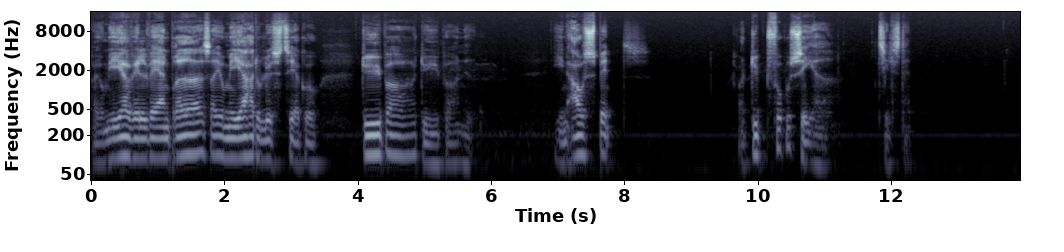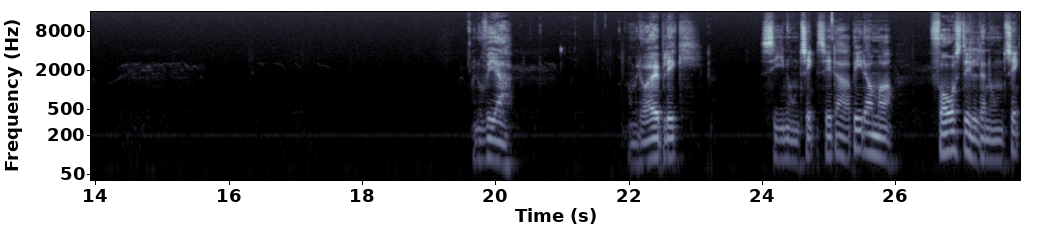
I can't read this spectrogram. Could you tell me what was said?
Og jo mere velværen breder sig, jo mere har du lyst til at gå dybere og dybere ned. I en afspændt og dybt fokuseret tilstand. Og nu vil jeg om et øjeblik sige nogle ting til dig og bede dig om at forestille dig nogle ting.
